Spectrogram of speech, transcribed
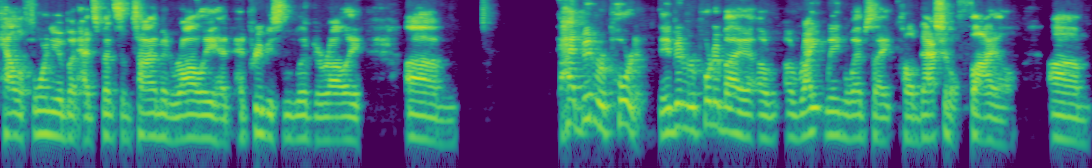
California, but had spent some time in Raleigh, had, had previously lived in Raleigh, um, had been reported. They'd been reported by a, a right wing website called National File. Um,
